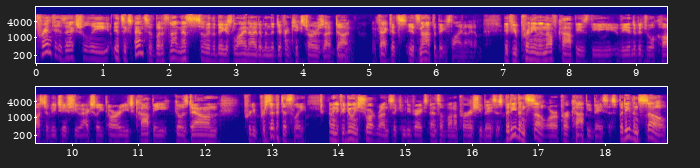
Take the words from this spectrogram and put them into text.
print is actually it's expensive, but it's not necessarily the biggest line item in the different Kickstarters I've done. In fact, it's it's not the biggest line item. If you're printing enough copies, the the individual cost of each issue actually or each copy goes down pretty precipitously. I mean, if you're doing short runs, it can be very expensive on a per issue basis, but even so, or a per copy basis. But even so,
